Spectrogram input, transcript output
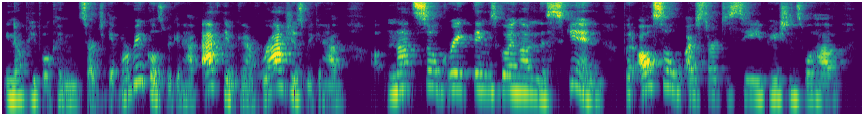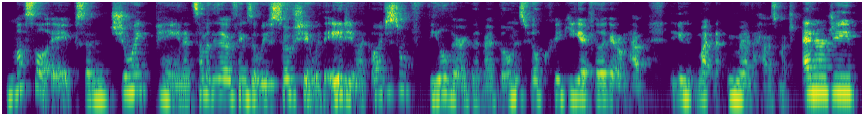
you know people can start to get more wrinkles we can have acne we can have rashes we can have not so great things going on in the skin but also i start to see patients will have muscle aches and joint pain and some of these other things that we associate with aging like oh i just don't feel very good my bones feel creaky i feel like i don't have you might not, you might not have as much energy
